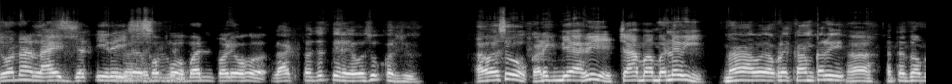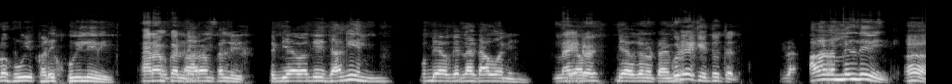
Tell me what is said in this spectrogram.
જો ને લાઈટ જતી રહી છે બંબો બંધ પડ્યો હે. લાઈટ તો જતી રહે હવે શું કરશું? હવે શું ઘડીક બે આવી ચા બા બનાવી. ના હવે આપણે કામ કરવી. હા. અત્યારે તો આપણે હુઈ ઘડી હુઈ લેવી. આરામ કરી આરામ કરી લેવી. બે વાગે જાગી બે વાગે લાઈટ આવવાની. લાઈટ હોય. બે વાગ્યાનો ટાઈમ કીધું તને? આરામ મિલ દેવી. હા.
